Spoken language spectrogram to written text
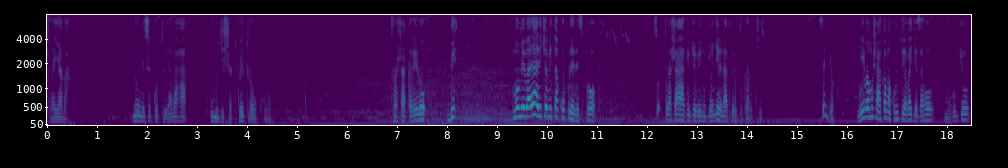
Turayabaha none se ko tuyabaha umugisha twe turawukura turashaka rero mu mibare hari icyo bita couple reciproque. Turashaka ibyo bintu byongere natwe bitugarukire. Sibyo niba mushaka amakuru tuyabagezaho mu buryo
